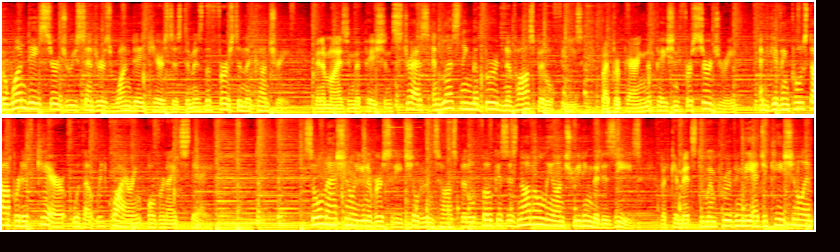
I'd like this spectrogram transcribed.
The One Day Surgery Center's One Day Care System is the first in the country, minimizing the patient's stress and lessening the burden of hospital fees by preparing the patient for surgery and giving post-operative care without requiring overnight stay. Seoul National University Children's Hospital focuses not only on treating the disease, but commits to improving the educational and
